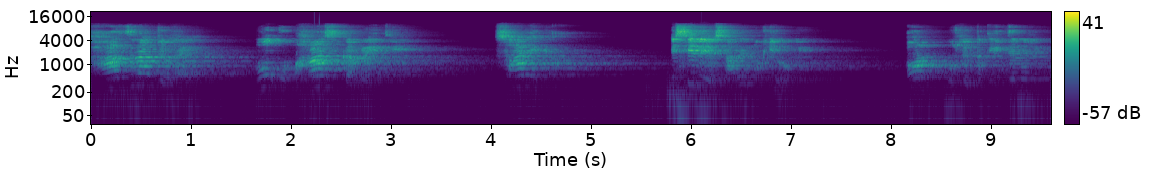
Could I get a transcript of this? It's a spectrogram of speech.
हाजरा जो है, वो उपहास कर रही थी। सारे का। इसीलिए सारे दुखी हो गए और उसे तकलीफ़ देने लगे,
